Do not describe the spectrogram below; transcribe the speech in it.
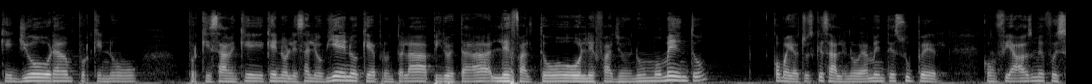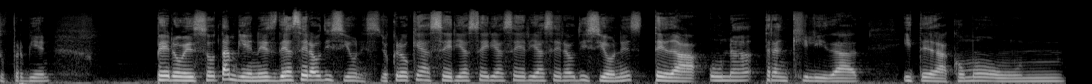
que lloran porque no porque saben que, que, no le salió bien o que de pronto la pirueta le faltó o le falló en un momento, como hay otros que salen obviamente súper confiados, me fue súper bien, pero eso también es de hacer audiciones. Yo creo que hacer y hacer y hacer y hacer audiciones te da una tranquilidad y te da como un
